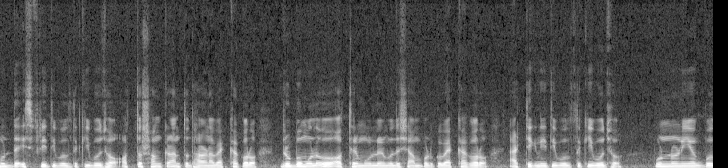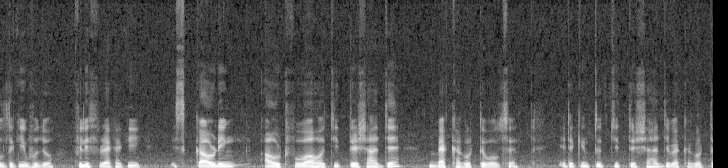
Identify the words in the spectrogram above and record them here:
মুদ্রাস্ফীতি বলতে কী বোঝো? অর্থ সংক্রান্ত ধারণা ব্যাখ্যা করো। দ্রব্যমূল্য ও অর্থের মূল্যের মধ্যে সম্পর্ক ব্যাখ্যা করো। আর্থিক নীতি বলতে কী বোঝো? পুনর্নিয়োগ বলতে কী বোঝো? ফিলিপ রেখা কি? স্কাউডিং আউট প্রবাহ চিত্রের সাহায্যে ব্যাখ্যা করতে বলছে। এটা কিন্তু চিত্রের সাহায্যে ব্যাখ্যা করতে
